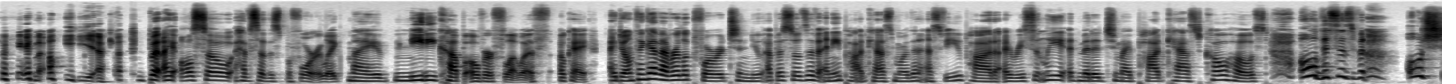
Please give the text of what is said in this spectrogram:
you know? yeah. But I also have said this before like, my needy cup overfloweth. Okay. I don't think I've ever looked forward to new episodes of any podcast more than SVU Pod. I recently admitted to my podcast co host, oh, this is. Oh, sh-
